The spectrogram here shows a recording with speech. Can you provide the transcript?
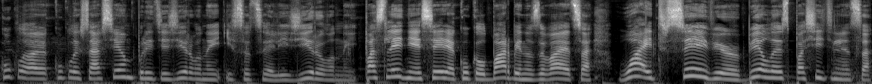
кукла, куклой совсем политизированной и социализированной. Последняя серия кукол Барби называется White Savior, белая спасительница.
